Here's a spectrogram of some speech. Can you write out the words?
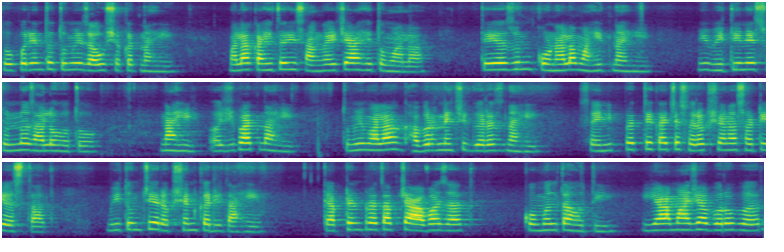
तोपर्यंत तुम्ही जाऊ शकत नाही. मला काहीतरी सांगायचे आहे तुम्हाला. ते अजून कोणाला माहीत नाही. मी भीतीने सुन्न झालो होतो. नाही अजिबात नाही. तुम्ही मला घाबरण्याची गरज नाही. सैनिक प्रत्येकाच्या संरक्षणासाठी असतात. मी तुमचे रक्षण करीत आहे. कॅप्टन प्रतापच्या आवाजात कोमलता होती. या माझ्याबरोबर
